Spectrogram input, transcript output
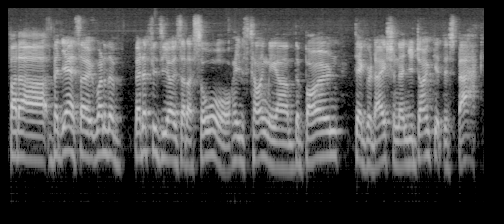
but uh, but yeah, so one of the better physios that I saw, he was telling me um, the bone degradation, and you don't get this back.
